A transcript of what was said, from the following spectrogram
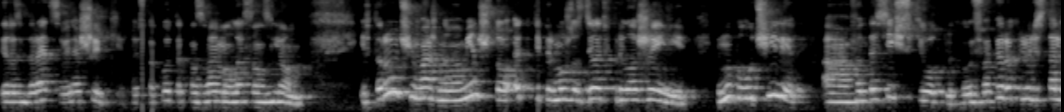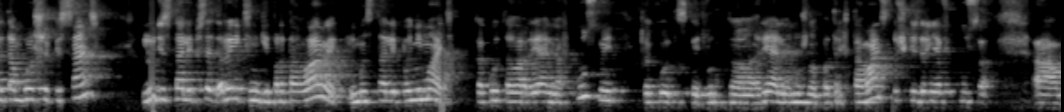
и разбирать свои ошибки. То есть такой так называемый lessons learned. И второй очень важный момент, что это теперь можно сделать в приложении. И мы получили а, фантастический отклик. То есть, во-первых, люди стали там больше писать, Люди стали писать рейтинги про товары, и мы стали понимать, какой товар реально вкусный, какой, так сказать, вот а, реально нужно потряхтовать с точки зрения вкуса. А,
